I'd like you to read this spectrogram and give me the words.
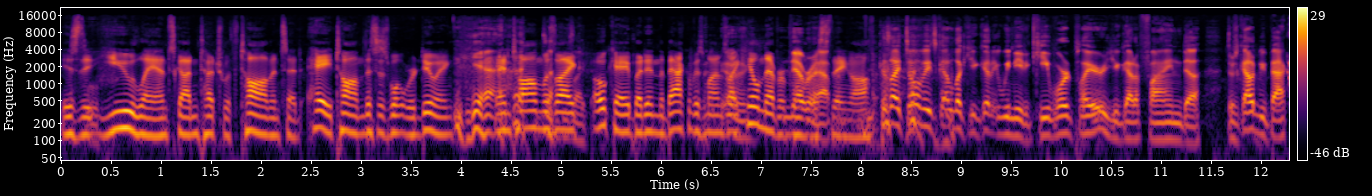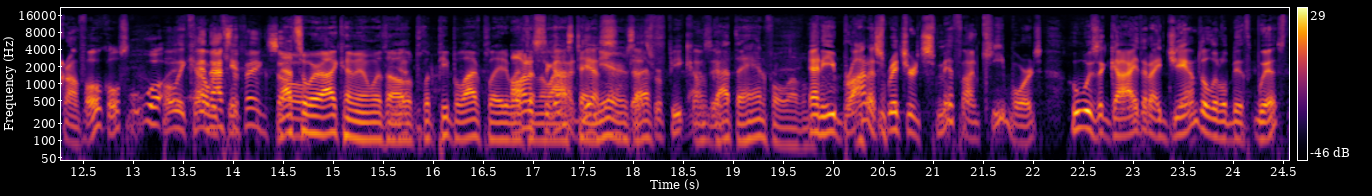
is that you, Lance, got in touch with Tom and said, Hey, Tom, this is what we're doing. Yeah, And Tom was like, like- Okay, but in the back of his mind, was like, He'll never pull this thing off. Because I told him he's got to look. You got. We need a keyboard player. You got to find. Uh, there's got to be background vocals. Well, Holy cow! and that's the thing. So That's where I come in with all Yeah. the pl- people I've played with Honest in the last God, 10 yes, years. that's I've, where Pete comes I've in. got the handful of them. And he brought us Richard Smith on keyboards, who was a guy that I jammed a little bit with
